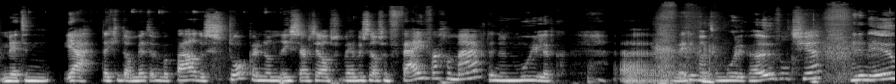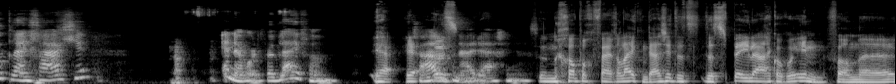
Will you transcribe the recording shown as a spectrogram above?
met een, ja, dat je dan met een bepaalde stok en dan is daar zelfs, we hebben zelfs een vijver gemaakt en een moeilijk, eh, weet ik wat, een moeilijk heuveltje en een heel klein gaatje. En daar word ik wel blij van. Ja, ja Ik hou dat is van uitdagingen. een grappige vergelijking. Daar zit het, dat spelen eigenlijk ook wel in. Van, eh,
